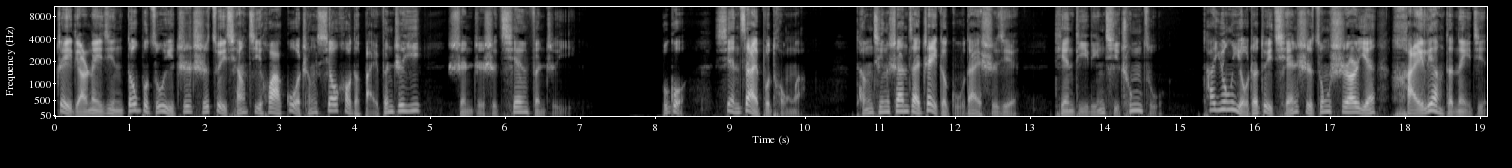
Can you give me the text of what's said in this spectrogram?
这点内劲都不足以支持最强计划过程消耗的百分之一，甚至是千分之一。不过现在不同了，藤青山在这个古代世界，天地灵气充足，他拥有着对前世宗师而言海量的内劲，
